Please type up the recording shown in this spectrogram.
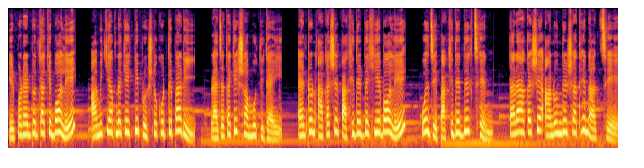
এরপর অ্যান্টন তাকে বলে, আমি কি আপনাকে একটি প্রশ্ন করতে পারি? রাজা তাকে সম্মতি দেয়। অ্যান্টন আকাশের পাখিদের দেখিয়ে বলে, ওই যে পাখিদের দেখছেন? তারা আকাশে আনন্দের সাথে নাচছে।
